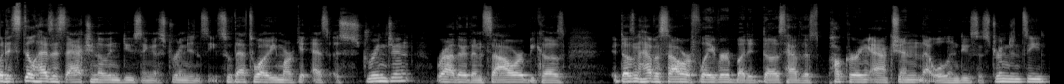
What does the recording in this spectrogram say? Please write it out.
but it still has this action of inducing astringency. So that's why we mark it as astringent rather than sour because it doesn't have a sour flavor, but it does have this puckering action that will induce astringency.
